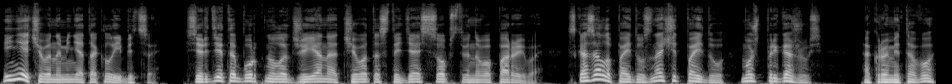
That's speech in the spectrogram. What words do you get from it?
И нечего на меня так лыбиться. Сердито буркнула Джияна от чего-то стыдясь собственного порыва. Сказала пойду, значит пойду, может пригожусь. А кроме того,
